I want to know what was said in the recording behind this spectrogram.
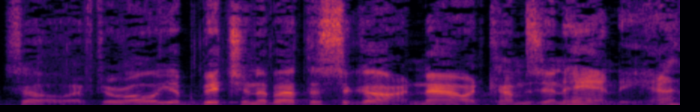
So, after all your bitching about the cigar, now it comes in handy, huh?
